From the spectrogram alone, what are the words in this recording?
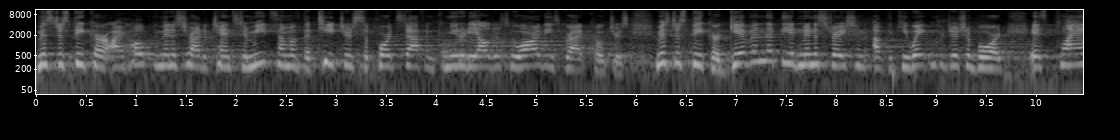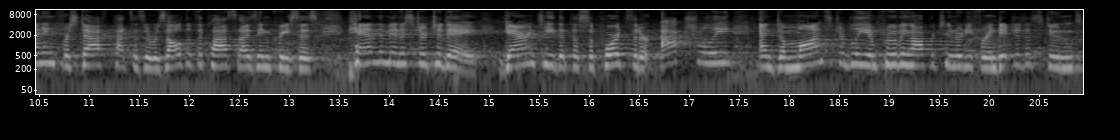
Mr. Speaker, I hope the minister had a chance to meet some of the teachers, support staff and community elders who are these grad coaches. Mr. Speaker, given that the administration of the Keewatin Patricia Board is planning for staff cuts as a result of the class size increases, can the minister today guarantee that the supports that are actually and demonstrably improving opportunity for Indigenous students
